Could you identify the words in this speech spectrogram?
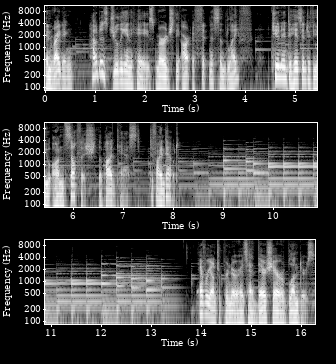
In writing, how does Julian Hayes merge the art of fitness and life? Tune into his interview on Selfish, the podcast, to find out. Every entrepreneur has had their share of blunders,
